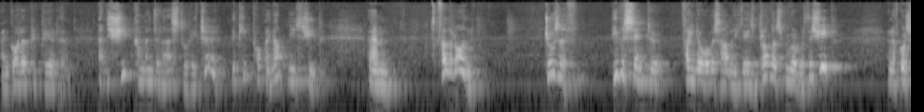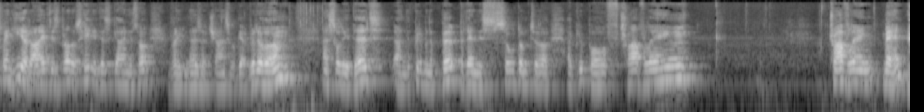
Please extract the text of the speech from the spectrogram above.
And God had prepared him. And sheep come into that story too. They keep popping up, these sheep. Um, further on, Joseph, he was sent to find out what was happening to his brothers who were with the sheep. And of course, when he arrived, his brothers hated this guy and they thought, right, now's our chance, we'll get rid of him. And so they did, and they put him in a pit, but then they sold him to a, a group of travelling, travelling men.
